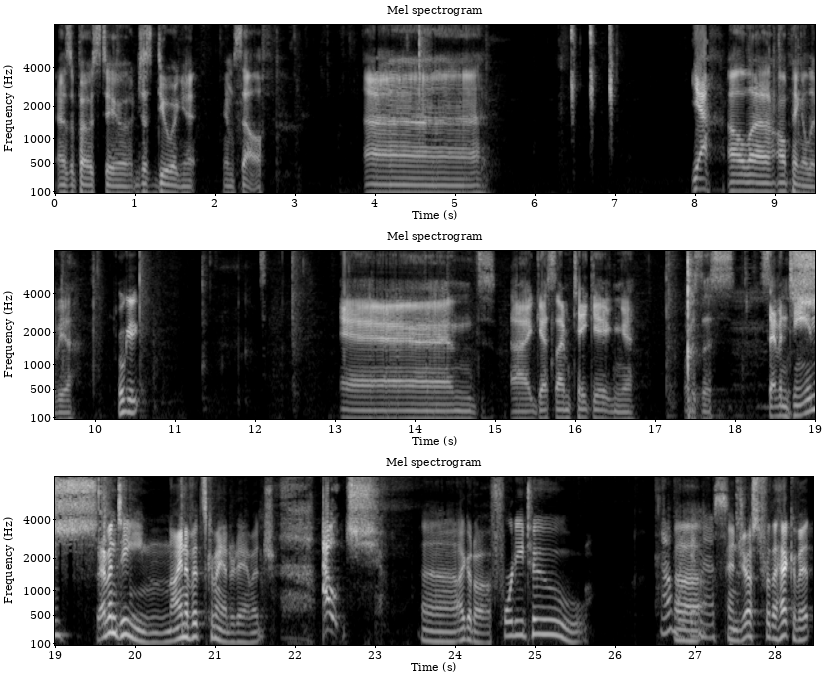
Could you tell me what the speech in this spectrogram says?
as opposed to just doing it himself. Uh. Yeah, I'll uh, I'll ping Olivia. Okay. And I guess I'm taking what is this? 17? 17. Nine of its commander damage. Ouch. Uh, I got a 42. Oh my Uh, goodness. And just for the heck of it,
